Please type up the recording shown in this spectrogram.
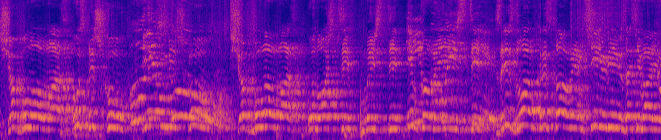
щоб було у вас у стежку і у мішку, щоб було у вас у ложці, в мишці і в колисці. З Різдвом Христовим сію вію засіваю,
